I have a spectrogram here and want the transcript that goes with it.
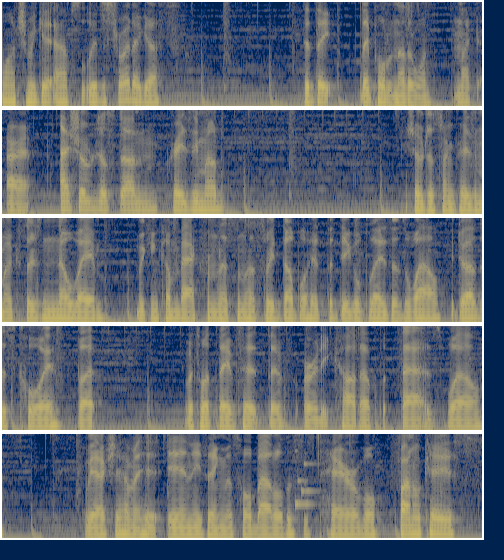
watch me get absolutely destroyed. I guess. Did they they pulled another one? I'm like, all right. I should have just done crazy mode. Have just done crazy mode because there's no way we can come back from this unless we double hit the Deagle Blaze as well. We do have this Koi, but with what they've hit, they've already caught up with that as well. We actually haven't hit anything this whole battle. This is terrible. Final case.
